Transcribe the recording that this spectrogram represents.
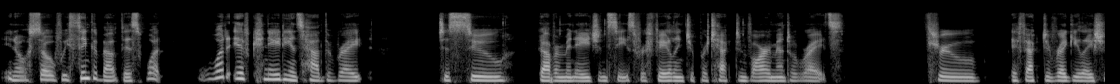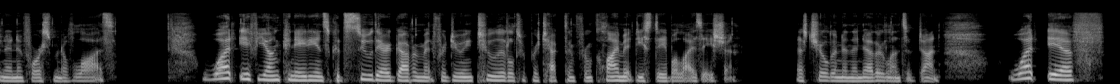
You know, so if we think about this, what what if Canadians had the right to sue government agencies for failing to protect environmental rights through effective regulation and enforcement of laws? What if young Canadians could sue their government for doing too little to protect them from climate destabilization, as children in the Netherlands have done? What if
